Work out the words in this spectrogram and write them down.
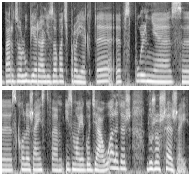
Bardzo lubię realizować projekty y, wspólnie z, z koleżeństwem i z mojego działu, ale też dużo szerzej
